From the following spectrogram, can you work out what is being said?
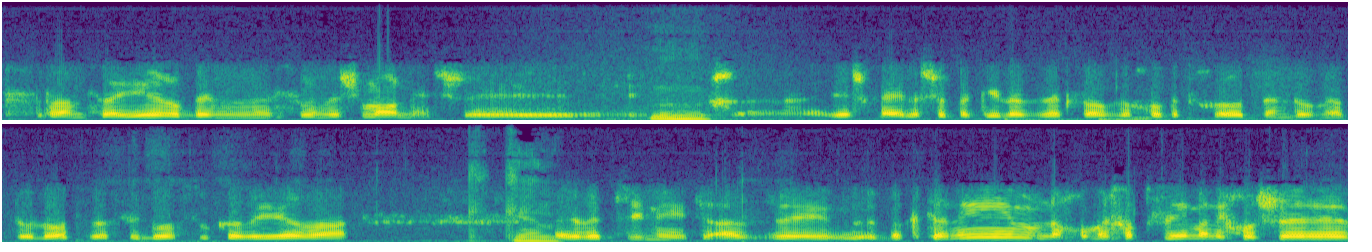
פסנתרן אה, צעיר בן 28, שיש כאלה שבגיל הזה כבר זכו בתחרויות בינלאומיות גדולות ואפילו עשו קריירה כן. רצינית. אז בקטנים אנחנו מחפשים, אני חושב,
